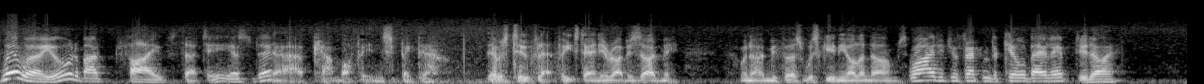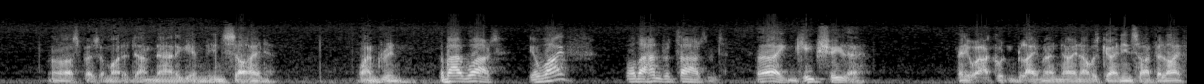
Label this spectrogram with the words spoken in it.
Where were you at about 5.30 yesterday? Now, come off it, Inspector. There was two flat feet standing right beside me when I had my first whiskey in the Holland Arms. Why did you threaten to kill Bailey? Did I? Oh, I suppose I might have done now and again inside. Wondering. About what? Your wife or the hundred thousand? Ah, oh, he can keep Sheila. Anyway, I couldn't blame her knowing I was going inside for life.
